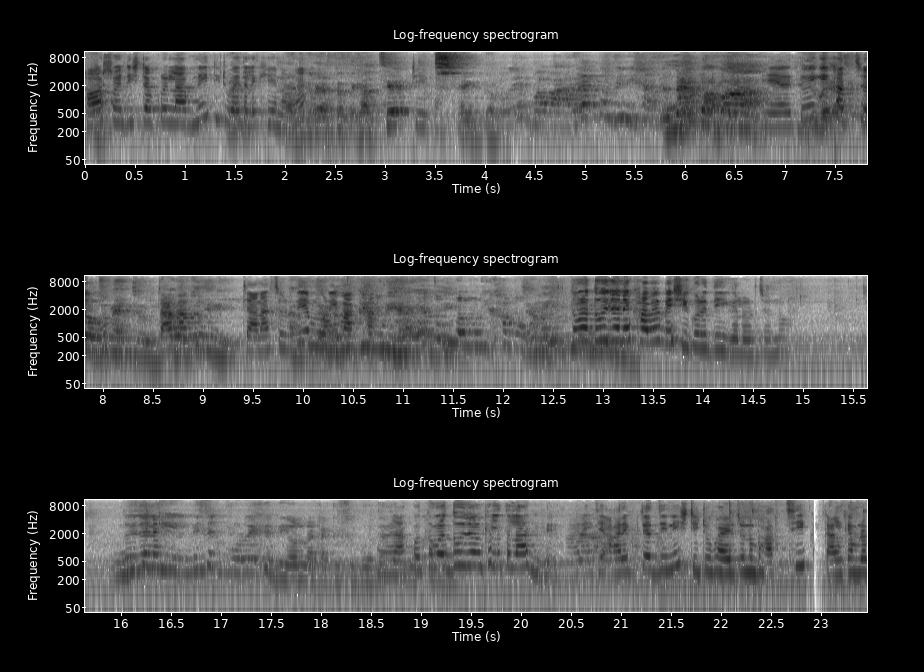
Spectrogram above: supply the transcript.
খাওয়ার সময় ডিস্টার্ব করে লাভ নেই টিটু ভাই তাহলে খেয়ে নাও হ্যাঁ? আস্তে আস্তে খাচ্ছে। ঠিক আছে। একদম। ওরে বাবা কি খাচ্ছ? চানাচুর। চানাচুর দিয়ে মুড়ি মাখা। হ্যাঁ, তোমরা দুইজনে খাবে বেশি করে দিয়ে গেল ওর জন্য দুইজনে কি নিচে পুরো রেখে অন্যটা রাখো তোমরা দুজন খেলে তো লাগবে। আর এই যে আরেকটা জিনিস টিটু ভাইয়ের জন্য ভাবছি কালকে আমরা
